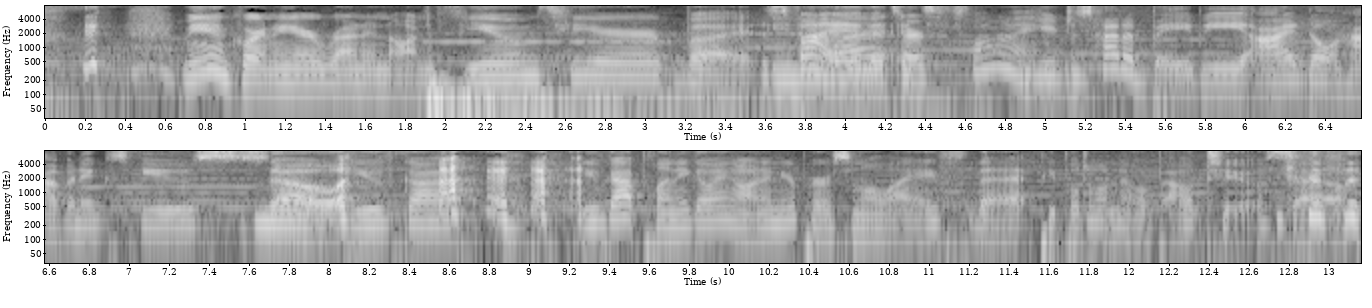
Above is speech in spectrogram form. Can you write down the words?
Me and Courtney are running on fumes here, but It's fine. It's, It's fine. You just had a baby. I don't have an excuse. So no, you've got you've got plenty going on in your personal life that people don't know about too. So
